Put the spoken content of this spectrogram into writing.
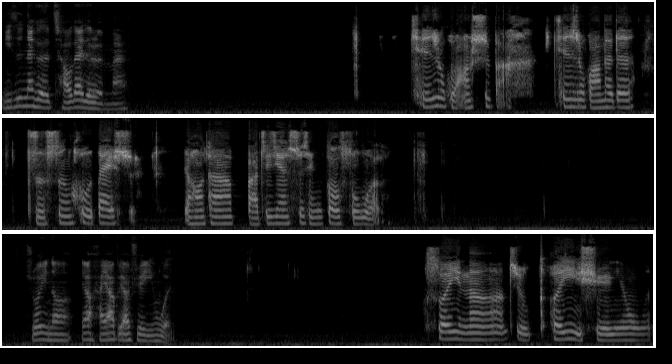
你是那个朝代的人吗？秦始皇是吧？秦始皇他的子孙后代是，然后他把这件事情告诉我了。所以呢要还要不要学英文？所以呢就可以学英文。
